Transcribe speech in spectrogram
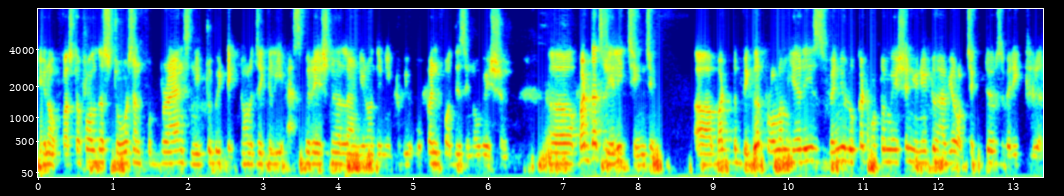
you know first of all the stores and food brands need to be technologically aspirational and you know they need to be open for this innovation uh, but that's really changing. Uh, but the bigger problem here is when you look at automation, you need to have your objectives very clear.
